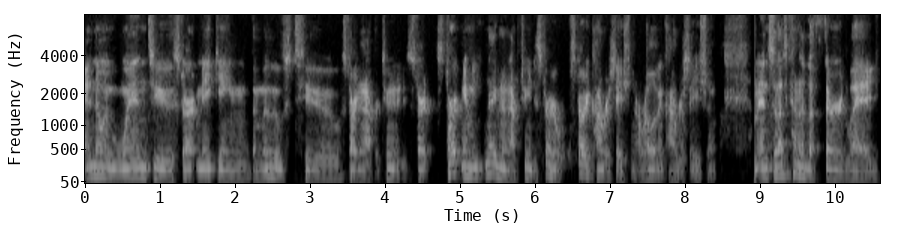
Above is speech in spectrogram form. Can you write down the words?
and knowing when to start making the moves to start an opportunity start start i mean not even an opportunity to start a start a conversation a relevant conversation and so that's kind of the third leg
